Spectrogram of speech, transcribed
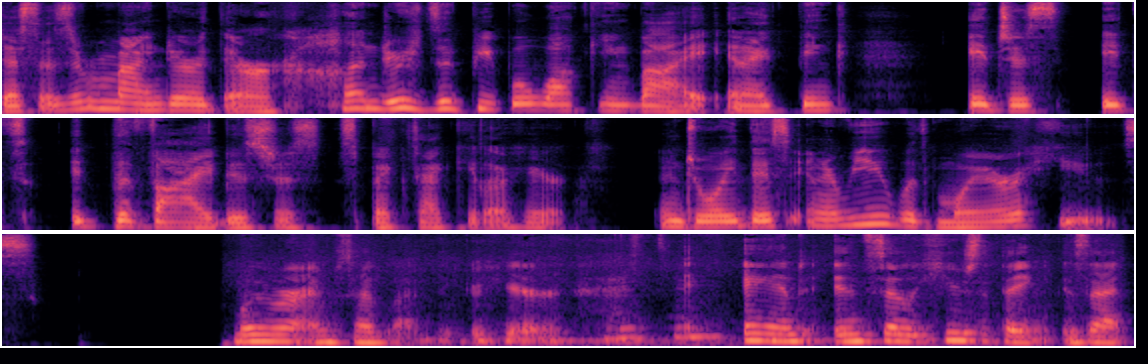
Just as a reminder, there are hundreds of people walking by, and I think it just it's it, the vibe is just spectacular here. Enjoy this interview with Moira Hughes. Moira, I'm so glad that you're here. And and so here's the thing: is that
